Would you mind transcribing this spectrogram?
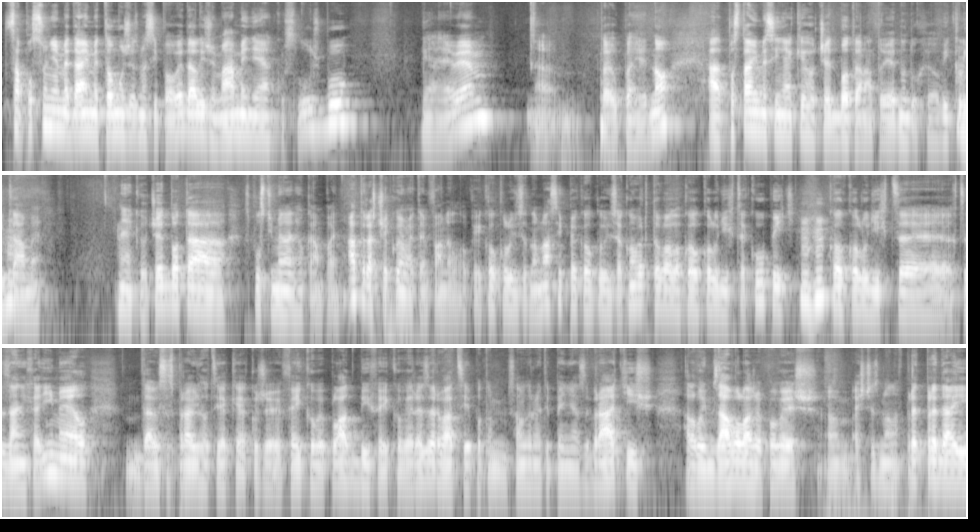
sa posunieme, dajme tomu, že sme si povedali, že máme nejakú službu, ja neviem, to je úplne jedno, a postavíme si nejakého chatbota na to jednoduchého, vyklikáme. Mm-hmm nejakého chatbota a spustíme na neho kampaň. A teraz čekujeme ten funnel. Okay, koľko ľudí sa tam nasype, koľko ľudí sa konvertovalo, koľko ľudí chce kúpiť, uh-huh. koľko ľudí chce, chce zanechať e-mail, dajú sa spraviť hociaké akože fejkové platby, fejkové rezervácie, potom samozrejme tie peniaze vrátiš, alebo im zavoláš a povieš, um, ešte sme len v predpredaji,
